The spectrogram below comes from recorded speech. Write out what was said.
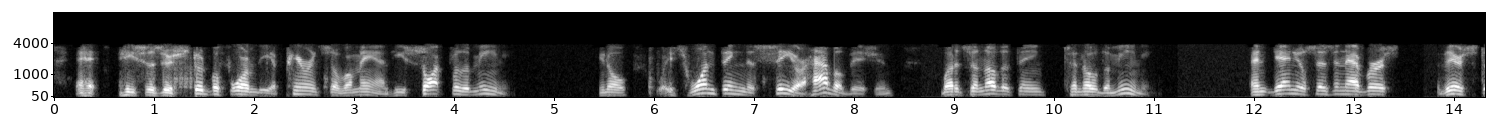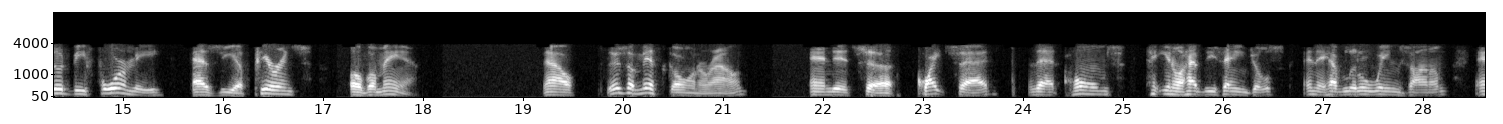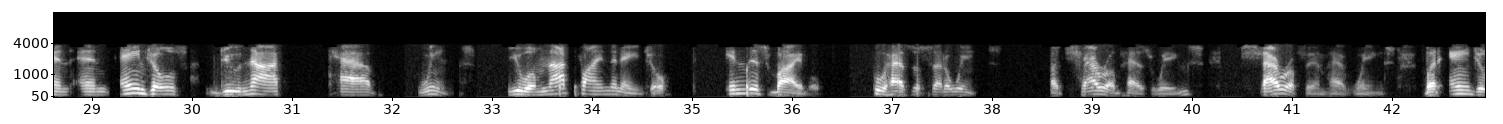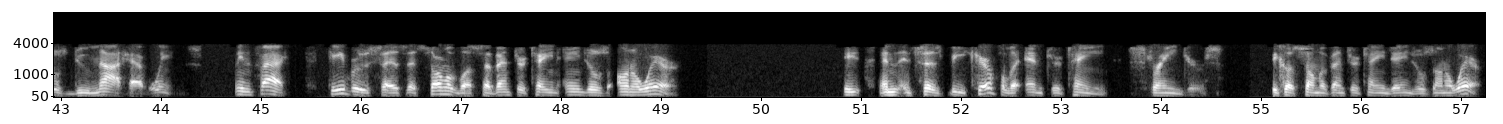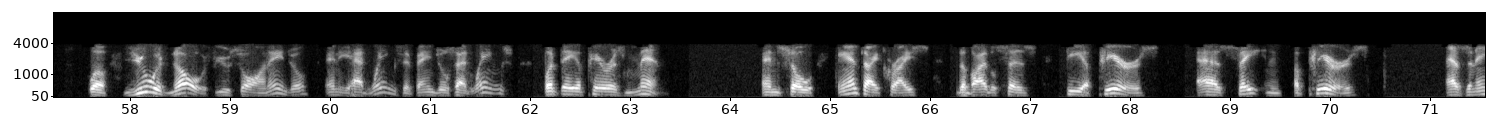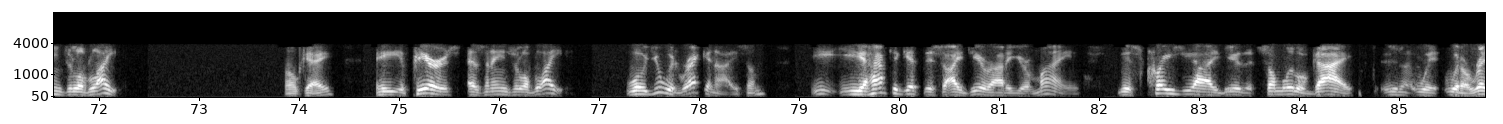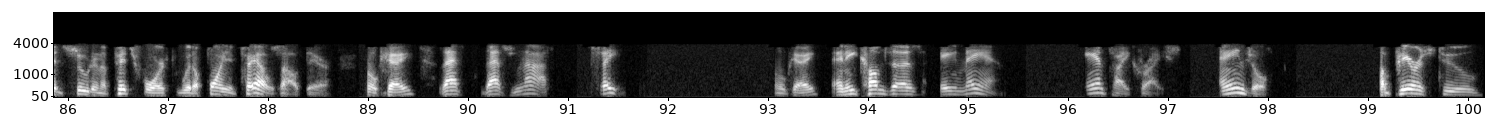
He says there stood before him the appearance of a man. He sought for the meaning. You know, it's one thing to see or have a vision, but it's another thing to know the meaning. And Daniel says in that verse, there stood before me as the appearance of a man. Now, there's a myth going around, and it's uh, quite sad that homes, you know, have these angels and they have little wings on them, and and angels do not have wings. You will not find an angel in this Bible who has a set of wings. A cherub has wings, seraphim have wings, but angels do not have wings. In fact, Hebrews says that some of us have entertained angels unaware. He, and it says, be careful to entertain strangers because some have entertained angels unaware. Well, you would know if you saw an angel and he had wings, if angels had wings, but they appear as men. And so Antichrist, the Bible says he appears as Satan appears as an angel of light. Okay? He appears as an angel of light. Well, you would recognize him you, have to get this idea out of your mind. This crazy idea that some little guy you know, with, with a red suit and a pitchfork with a pointed tails out there. Okay, that that's not Satan. Okay, and he comes as a man, Antichrist, angel, appears to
